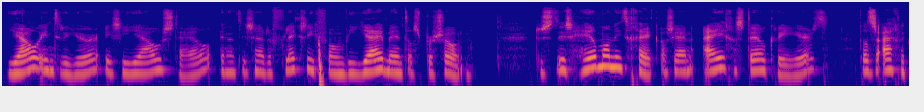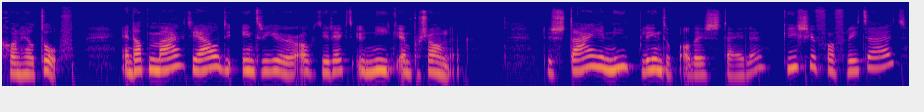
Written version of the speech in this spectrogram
Jouw interieur is jouw stijl en het is een reflectie van wie jij bent als persoon. Dus het is helemaal niet gek als jij een eigen stijl creëert. Dat is eigenlijk gewoon heel tof. En dat maakt jouw interieur ook direct uniek en persoonlijk. Dus sta je niet blind op al deze stijlen. Kies je favorieten uit.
